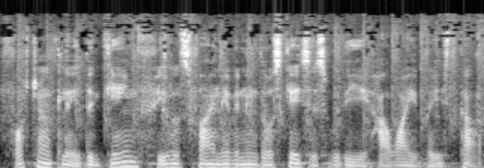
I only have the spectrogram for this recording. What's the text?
Fortunately, the game feels fine even in those cases with the Hawaii-based card.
